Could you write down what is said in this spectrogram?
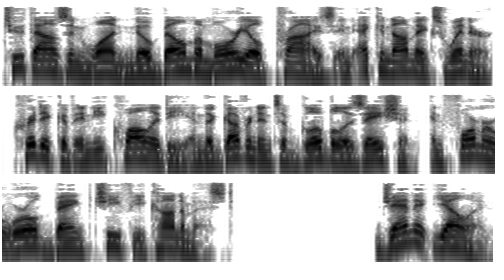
2001 Nobel Memorial Prize in Economics winner, critic of inequality and the governance of globalization, and former World Bank chief economist. Janet Yellen,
